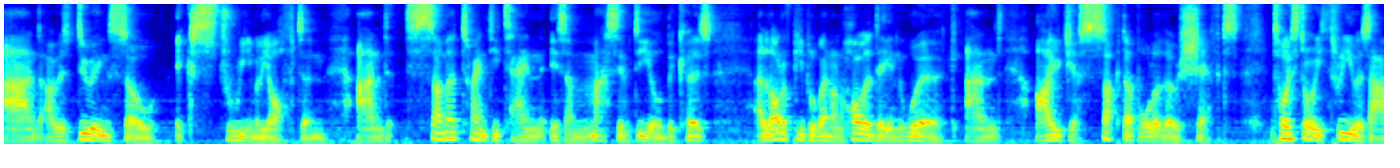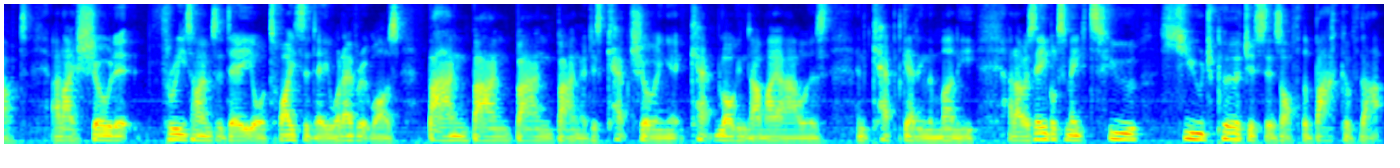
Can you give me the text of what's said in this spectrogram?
and I was doing so extremely often. And summer 2010 is a massive deal because a lot of people went on holiday and work, and I just sucked up all of those shifts. Toy Story 3 was out, and I showed it three times a day or twice a day, whatever it was, bang, bang, bang, bang. I just kept showing it, kept logging down my hours, and kept getting the money. And I was able to make two huge purchases off the back of that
